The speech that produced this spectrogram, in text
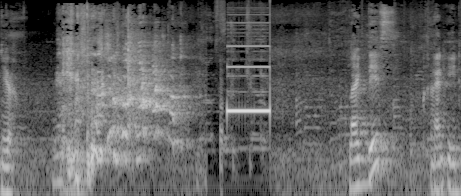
Yeah. like this and eat.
